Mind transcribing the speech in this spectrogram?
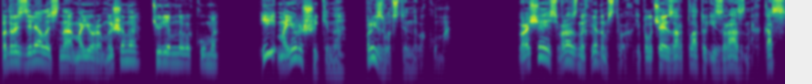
подразделялась на майора Мышина, тюремного кума, и майора Шикина, производственного кума. Вращаясь в разных ведомствах и получая зарплату из разных касс,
